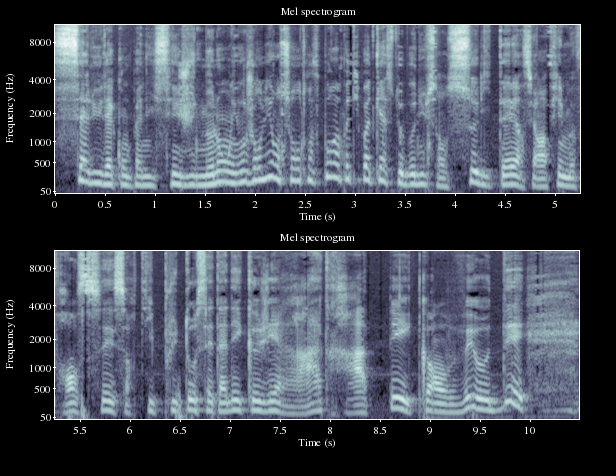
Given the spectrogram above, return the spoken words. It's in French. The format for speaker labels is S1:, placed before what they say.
S1: Salut la compagnie, c'est Jules Melon et aujourd'hui on se retrouve pour un petit podcast bonus en solitaire sur un film français sorti plus tôt cette année que j'ai rattrapé qu'en VOD.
